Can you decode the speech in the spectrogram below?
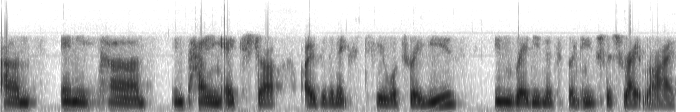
um, any harm in paying extra over the next two or three years in readiness for an interest rate rise.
